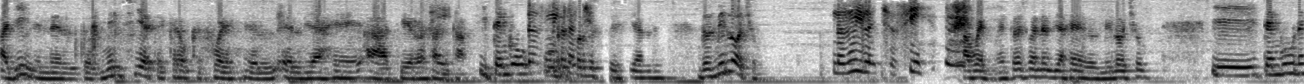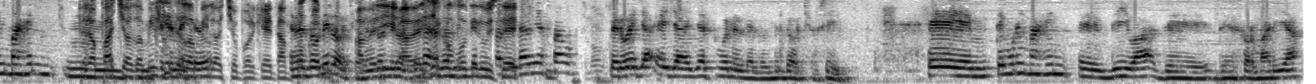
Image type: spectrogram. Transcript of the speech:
allí, en el 2007 creo que fue el, viaje a Tierra Santa. Y tengo un recuerdo especial. 2008. 2008, sí. Ah, bueno, entonces fue en el viaje de 2008. Y tengo una imagen. Pero mm, Pacho, 2007 o 2008, porque tampoco. En el 2008. A ver, si ha confundido usted. pero ella, ella, ella estuvo en el del 2008, sí. Eh, tengo una imagen eh, viva de, de Sor María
